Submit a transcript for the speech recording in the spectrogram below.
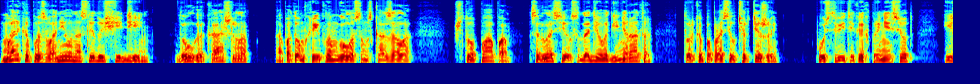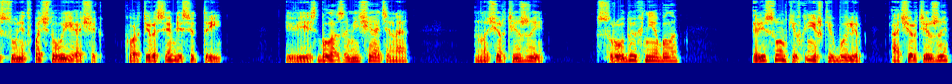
Малька позвонила на следующий день, долго кашляла, а потом хриплым голосом сказала, что папа согласился доделать генератор, только попросил чертежи. Пусть Витик их принесет и сунет в почтовый ящик, квартира 73. Весть была замечательная. Но чертежи... Сроду их не было. Рисунки в книжке были, а чертежи...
